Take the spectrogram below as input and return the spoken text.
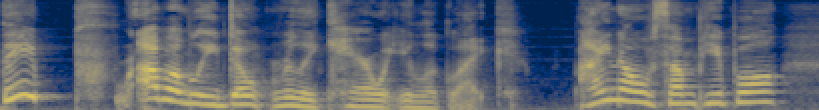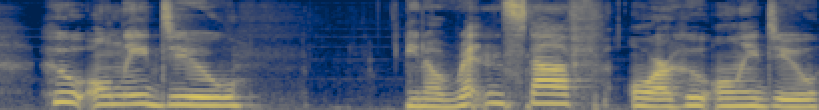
they probably don't really care what you look like. I know some people who only do, you know, written stuff or who only do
